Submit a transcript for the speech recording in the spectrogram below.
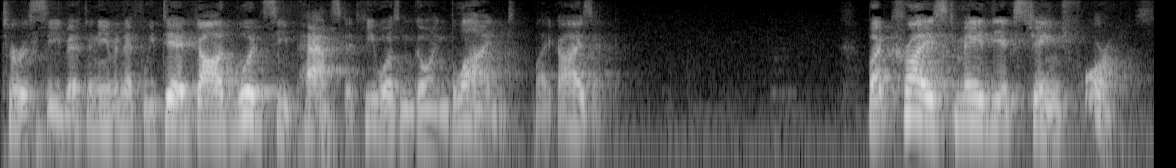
to receive it, and even if we did, God would see past it. He wasn't going blind like Isaac. But Christ made the exchange for us.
